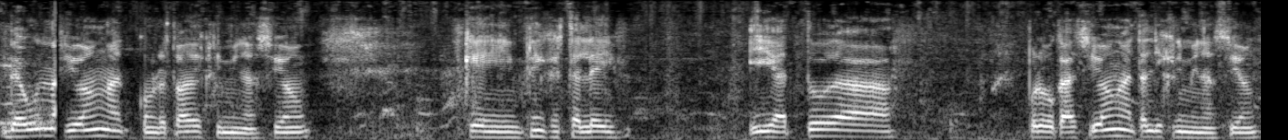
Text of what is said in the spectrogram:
de una acción contra toda discriminación que infringe esta ley y a toda provocación a tal discriminación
